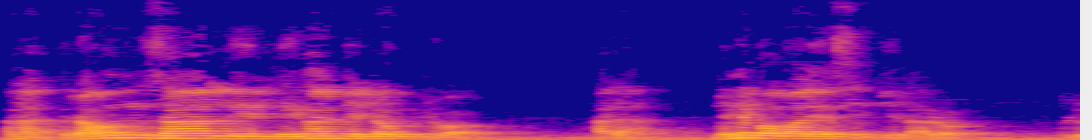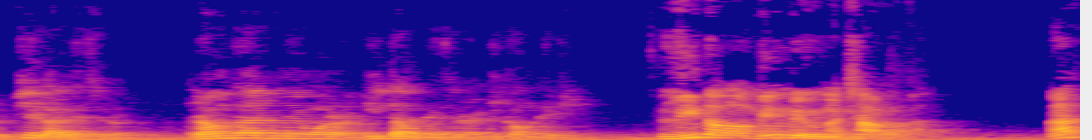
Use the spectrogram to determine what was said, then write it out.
ဟဲ့လားတရောင်းစားလေး၄၅ပြည့်လောက်ပြီးတော့ဟဲ့လားနည်းနည်းပါးပါးလေးအဆင်ပြေလာတော့ ဘယ်လိုဖြစ်လာလဲဆိုတော့တရောင်းစားတစ်မျိုးကတော့လီတောင်နေဆိုတာဒီကောင်းလေးဖြစ်လီတောင်ကမင်းမေကိုငါချလို့လားဟမ်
